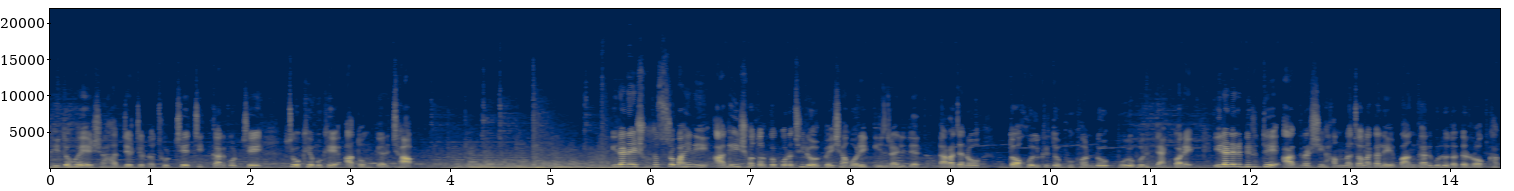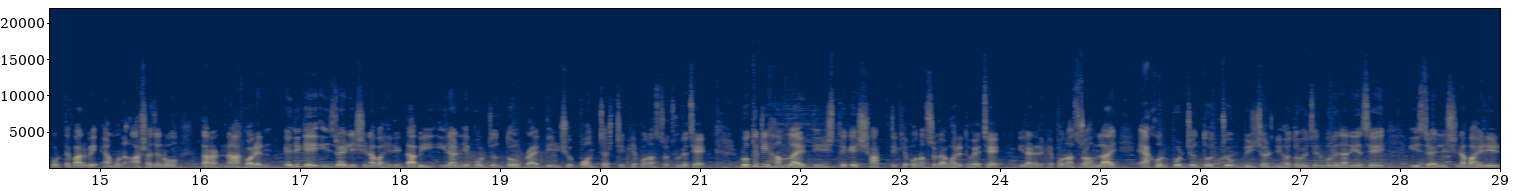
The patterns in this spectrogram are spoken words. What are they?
ভীত হয়ে সাহায্যের জন্য ছুটছে, চিৎকার করছে, চোখে মুখে আতঙ্কের ছাপ। ইরানের সশস্ত্র বাহিনী আগেই সতর্ক করেছিল বেসামরিক ইসরায়েলিদের। তারা যেন দখলকৃত ভূখণ্ড পুরোপুরি ত্যাগ করে। ইরানের বিরুদ্ধে আগ্রাসী হামলা চলাকালে বাংকারগুলো তাদের রক্ষা করতে পারবে এমন আশা যেন তারা না করেন। এদিকে ইসরায়েলি সেনাবাহিনীর দাবি, ইরান এ পর্যন্ত প্রায় তিনশো পঞ্চাশটি ক্ষেপণাস্ত্র ছুড়েছে। প্রতিটি হামলায় তিরিশ থেকে ষাটটি ক্ষেপণাস্ত্র ব্যবহৃত হয়েছে। ইরানের ক্ষেপণাস্ত্র হামলায় এখন পর্যন্ত চব্বিশ জন নিহত হয়েছেন বলে জানিয়েছে ইসরায়েলি সেনাবাহিনীর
